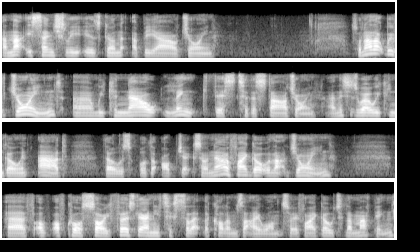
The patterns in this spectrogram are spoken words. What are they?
And that essentially is going to be our join. So now that we've joined, uh, we can now link this to the star join. And this is where we can go and add those other objects. So now if I go to that join, uh, of, of course, sorry, firstly I need to select the columns that I want. So if I go to the mapping,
